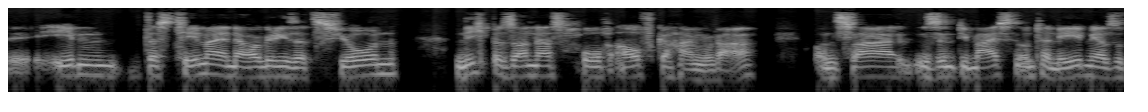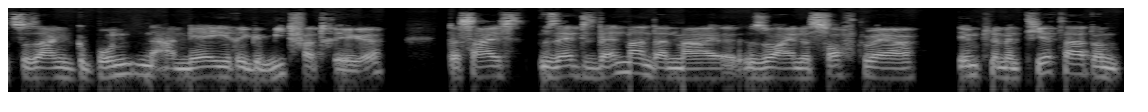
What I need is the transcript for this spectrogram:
äh, eben das Thema in der Organisation nicht besonders hoch aufgehangen war. Und zwar sind die meisten Unternehmen ja sozusagen gebunden an mehrjährige Mietverträge. Das heißt, selbst wenn man dann mal so eine Software implementiert hat und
